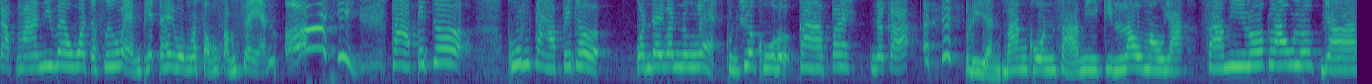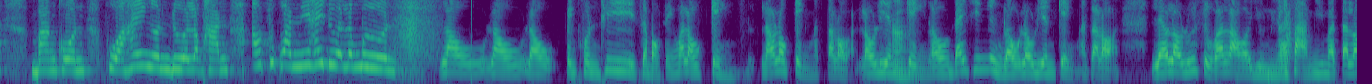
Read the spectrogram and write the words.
กราบมานี่แววว่าจะซื้อแหวนเพชรให้วงละสองสามแสนเอ้ยกราบไปเถอะคุณกราบไปเถอะ วันใดวันหนึ่งแหละ คุณเชื่อครูเหอะกาไปนะคะ เปลี่ยนบางคนสามีกินเหล้าเมายา สามีเลิกเหล้าเลิกยา บางคนผัวให้เงินเดือนละพันเอาทุกวันนี้ให้เดือนละหมื่นเราเราเราเป็นคนที่จะบอกตัวเองว่าเราเก่ง แล้วเราเก่งมาตลอด เราเรียนอ่าเก่งเราได้ที่หนึ่งเราเราเรียนเก่งมาตลอด แล้วเรารู้สึกว่าเราอะอยู่เหนือสามีมาตล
